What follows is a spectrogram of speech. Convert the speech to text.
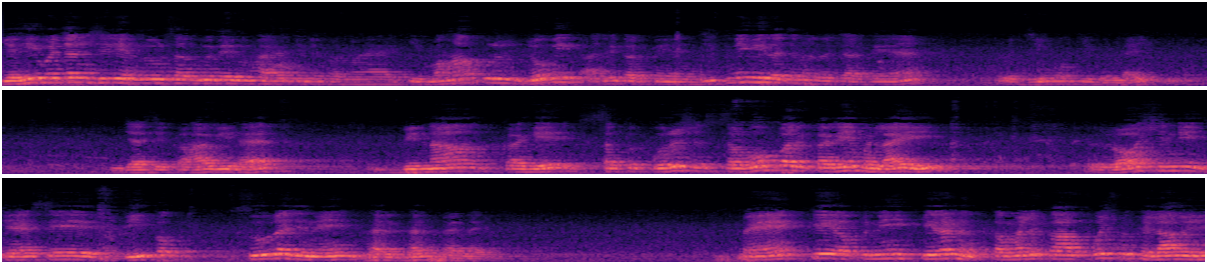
यही वचन श्री हजूर सदगुरुदेव महाराज जी ने फरमाया कि महापुरुष जो भी कार्य करते हैं, जितनी भी रचना रचाते हैं, वो तो जीवों की भलाई की जैसे कहा भी है, बिना कहे सतपुरुष सबों पर करें भलाई, रोशनी जैसे दीपक सूरज ने घर घर फैलाई फेंक के अपनी किरण कमल का पुष्प खिलावे।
